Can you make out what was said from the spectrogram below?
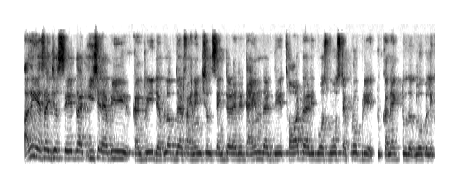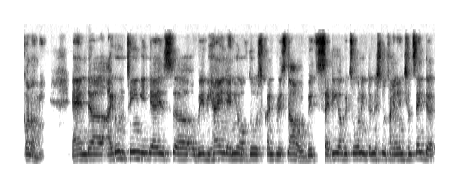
I think, as I just said, that each and every country developed their financial center at a time that they thought that it was most appropriate to connect to the global economy. And uh, I don't think India is uh, way behind any of those countries now with setting up its own international financial center.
